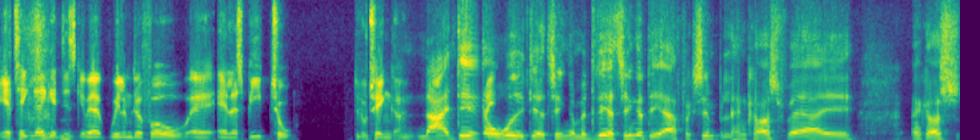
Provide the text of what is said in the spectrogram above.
jeg tænker ikke, at det skal være Willem Dafoe øh, eller Speed 2, du tænker. Nej, det er overhovedet ikke det, jeg tænker. Men det, jeg tænker, det er for eksempel, han kan også være... Øh, han kan også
